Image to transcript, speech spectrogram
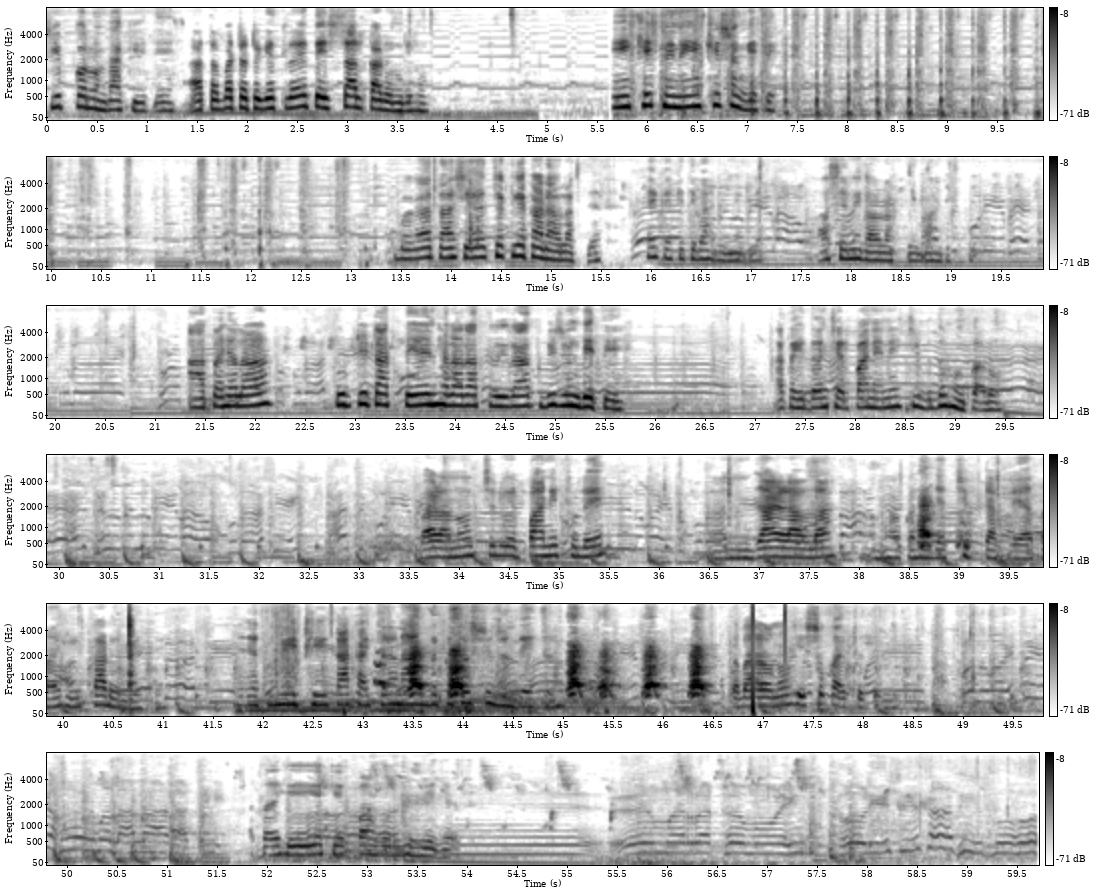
Chip करून दाखवते आता बटाटे घेतलंय ते साल काढून घेऊ. मी खिसणीने खिसून घेते. बघा आता अशा चकल्या काढावं लागतात. हे का किती भारी निघल्या. असे निघावं लागते भारी. आता ह्याला तुरटी टाकते आणि ह्याला रात्री रात भिजून देते. आता हे दोन चार पाण्याने चिप धुवून काढू. बाळानं चुलीवर पाणी ठुले आणि जाळ लावला. ह्याच्यात चिप टाकले. आता ही काढून देते ह्याच्यात मीठ हे टाकायचं आणि अर्ध कसं शिजून द्यायचं. आता बाळानं हे सुकाय ठेवते मी. आता हे एक एक पांगून घेऊ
